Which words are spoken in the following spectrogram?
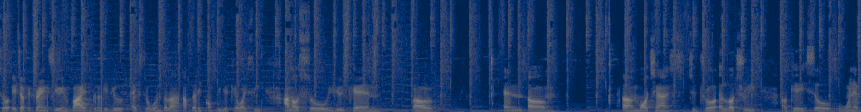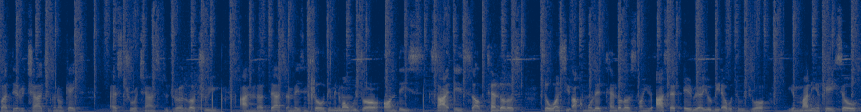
So each of your friends you invite gonna give you extra one dollar after they complete their KYC and also you can uh, and um, uh, more chance to draw a lottery. Okay? So whenever they recharge you're gonna get extra chance to draw a lottery and uh, that's amazing. So the minimum withdrawal on this side is um, ten dollars. So once you accumulate ten dollars on your asset area you'll be able to withdraw your money okay? So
